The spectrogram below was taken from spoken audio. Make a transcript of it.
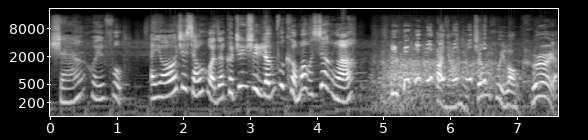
神回复：哎呦，这小伙子可真是人不可貌相啊！大娘，你真会唠嗑呀！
